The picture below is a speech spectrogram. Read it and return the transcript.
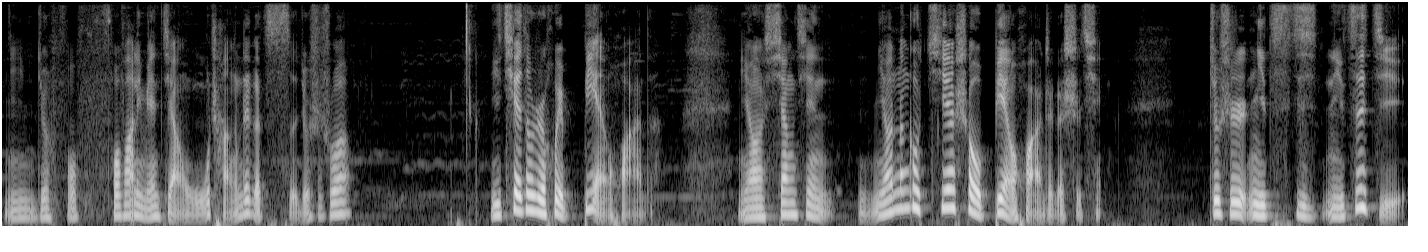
你就佛佛法里面讲无常这个词，就是说，一切都是会变化的。你要相信，你要能够接受变化这个事情。就是你自己，你自己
